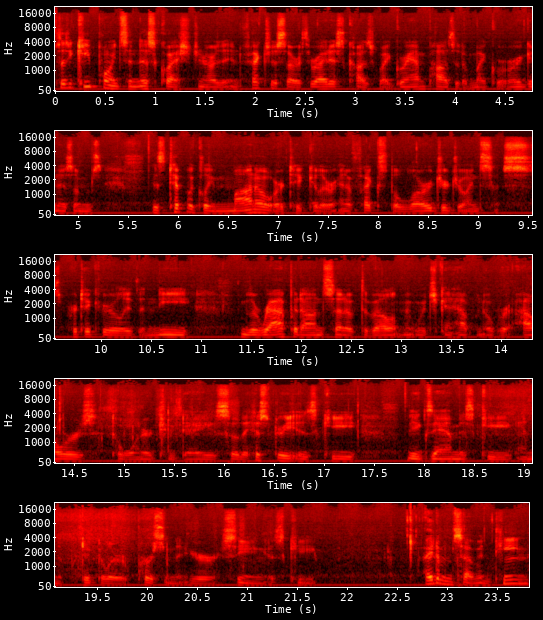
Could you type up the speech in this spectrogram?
So the key points in this question are that infectious arthritis caused by gram-positive microorganisms is typically monoarticular and affects the larger joints, particularly the knee, a rapid onset of development which can happen over hours to one or two days. So the history is key. the exam is key and the particular person that you're seeing is key. Item 17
